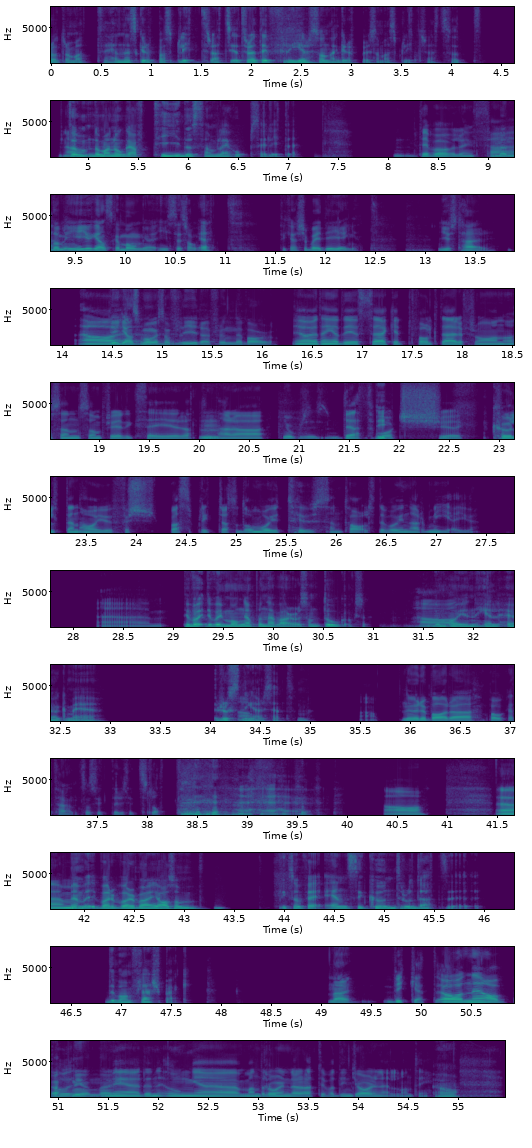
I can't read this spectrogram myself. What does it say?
pratar om att hennes grupp har splittrats. Jag tror att det är fler sådana grupper som har splittrats. Så att ja, de, de har nog haft tid att samla ihop sig lite. det var väl ungefär... Men de är ju ganska många i säsong ett. Det kanske bara är det gänget. Just här. ja, Det är ganska många eh, som flyr där från Navarro. Ja, jag tänker att det är säkert folk därifrån och sen som Fredrik säger att Mm. den här Jo, precis. Death Watch-kulten har ju bara splittrats och de var ju tusentals, det var ju en armé ju. Ehm, Det var, det var ju många på Navarro som dog också. ja, De har ju en hel hög med rustningar sen. Som, Nu är det bara Bo-Katan som sitter i sitt slott. ja. Ehm, men var, det- var det bara jag som liksom för en sekund trodde att eh, det var en flashback? Nej. Vilket? Ja, nej, ja, på, Öppningen, nej. med den unga Mandalorian där, att det var din Djarin eller någonting. Ja,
